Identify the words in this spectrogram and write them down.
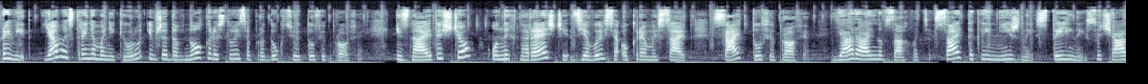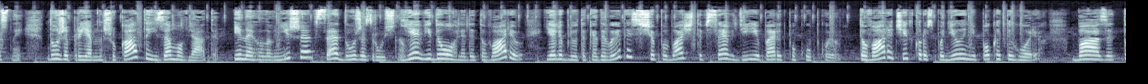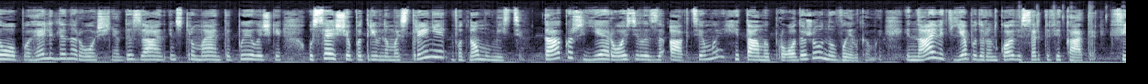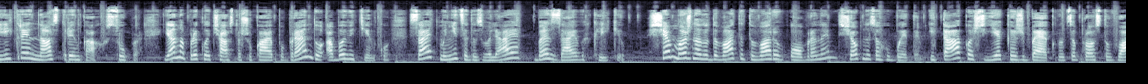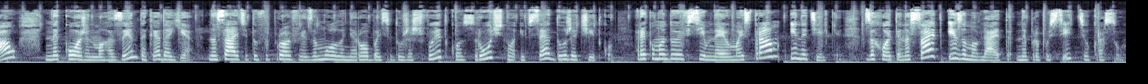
Привіт! Я майстриня манікюру і вже давно користуюся продукцією Tufi Profi. І знаєте що? У них нарешті з'явився окремий сайт сайт Tufi Profi. Я реально в захваті. Сайт такий ніжний, стильний, сучасний, дуже приємно шукати і замовляти. І найголовніше, все дуже зручно. Є відеогляди товарів. Я люблю таке дивитись, щоб побачити все в дії перед покупкою. Товари чітко розподілені по категоріях: бази, топи, гелі для нарощення, дизайн, інструменти, пилочки, усе, що потрібно майстрині в одному місці. Також є розділи з акціями, хітами продажу, новинками, і навіть є подарункові сертифікати, фільтри на сторінках. Супер! Я, наприклад, часто шукаю по бренду або відтінку. Сайт мені це дозволяє без зайвих кліків. Ще можна додавати товари в обраний, щоб не загубити. І також є кешбек. Ну це просто вау. Не кожен магазин таке дає. На сайті Туфіпрофі замовлення робиться дуже швидко, зручно і все дуже чітко. Рекомендую всім нейл-майстрам і не тільки. Заходьте на сайт і замовляйте. Не пропустіть цю красу.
